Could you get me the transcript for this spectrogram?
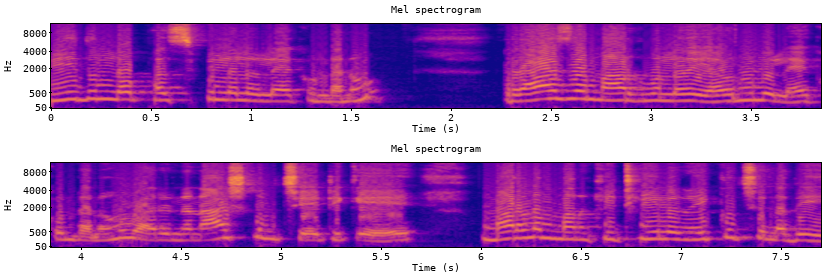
వీధుల్లో పసిపిల్లలు లేకుండాను రాజ మార్గంలో యవనులు లేకుండాను వారిని నాశనం చేటికే మరణం మనకి టీలను ఎక్కుచున్నది.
